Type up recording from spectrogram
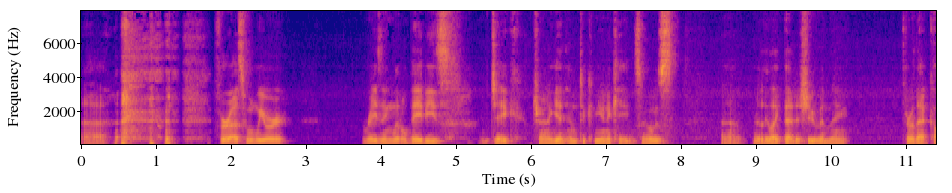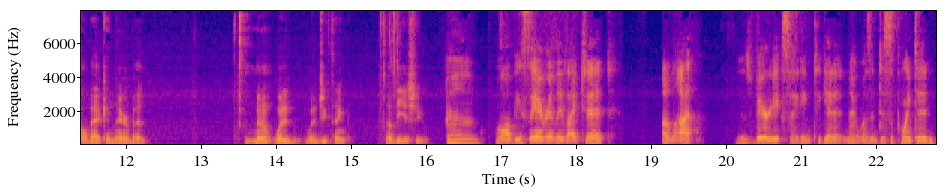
uh, for us when we were raising little babies Jake trying to get him to communicate so it was uh, really like that issue and they throw that call back in there but I don't know what did what did you think of the issue Um, well, obviously, I really liked it a lot. It was very exciting to get it, and I wasn't disappointed.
